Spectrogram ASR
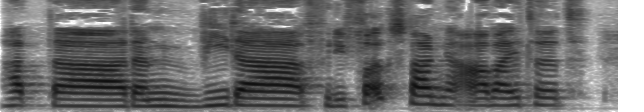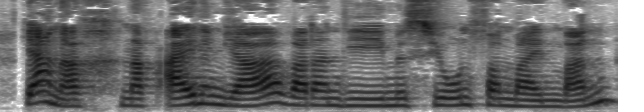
Hab da dann wieder für die Volkswagen gearbeitet ja, nach, nach einem Jahr war dann die Mission von meinem Mann,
